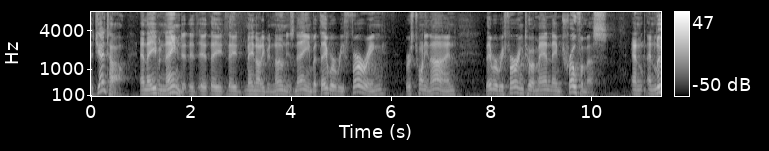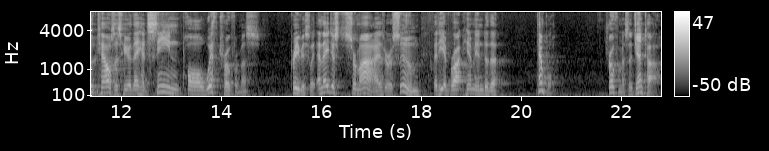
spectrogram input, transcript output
A Gentile. And they even named it. it, it they, they may not even known his name, but they were referring, verse 29, they were referring to a man named Trophimus. And, and Luke tells us here they had seen Paul with Trophimus previously, and they just surmised or assumed that he had brought him into the temple. Trophimus, a Gentile.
